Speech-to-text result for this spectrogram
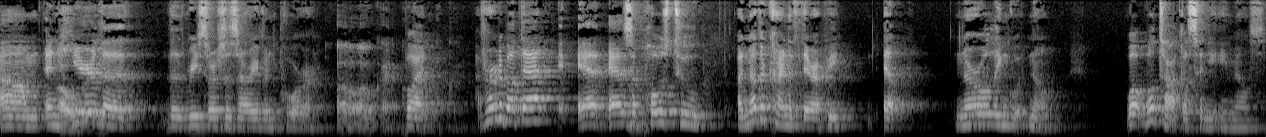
um, and Oh, here really? the the resources are even poorer Oh, okay. but okay. I've heard about that as opposed to another kind of therapy neurolinguistic no well we'll talk i'll send you emails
